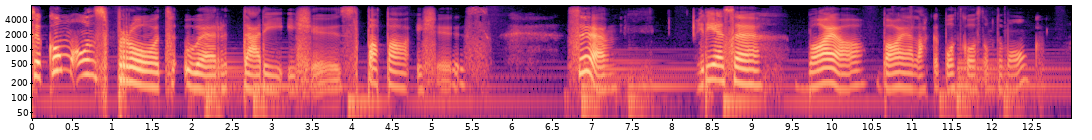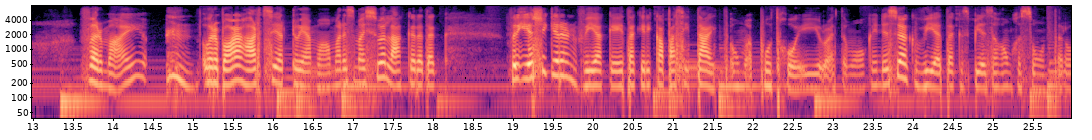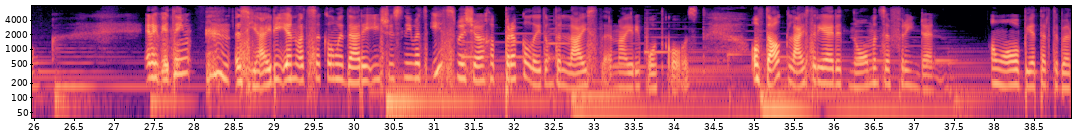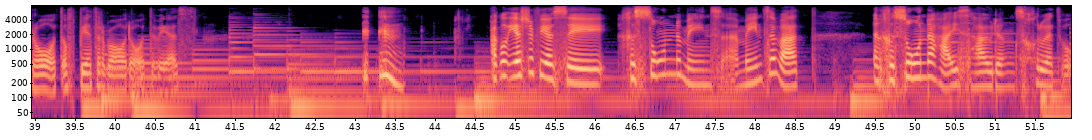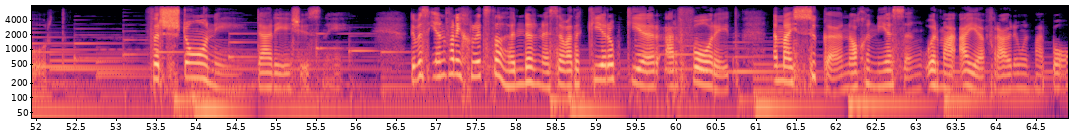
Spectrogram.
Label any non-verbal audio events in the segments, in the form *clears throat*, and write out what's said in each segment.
So kom ons praat oor daddy issues, papa issues. So, hierdie is 'n baie baie lekker podcast om te maak vir my *clears throat* oor 'n baie hartseer tema, maar dit is my so lekker dat ek vir eerste keer in week het ek hierdie kapasiteit om 'n pot gooi hier te maak en dis so ek weet ek is besig om gesond te raak. En ek weet nie *clears throat* is jy die een wat sukkel met daddy issues nie wat iets moes jou geprikkel het om te luister na hierdie podcast. Of dalk luister jy dit namens 'n vriendin om haar beter te beraad of beter by haar daar te wees. *clears throat* ek wil eers vir jou sê gesonde mense, mense wat in gesonde huishoudings groot word, verstaan nie daddy issues nie. Dit was een van die grootste hindernisse wat ek keer op keer ervaar het in my soeke na genesing oor my eie verhouding met my pa.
